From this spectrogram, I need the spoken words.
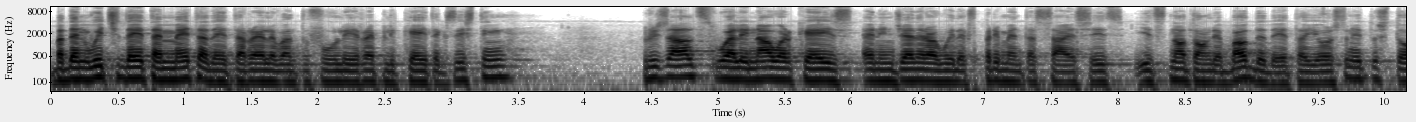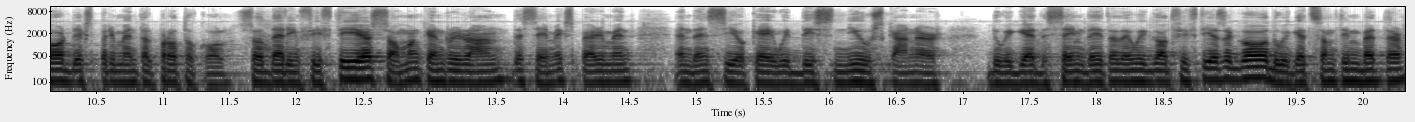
But then which data and metadata are relevant to fully replicate existing results? Well, in our case, and in general with experimental science, it's, it's not only about the data, you also need to store the experimental protocol so that in 50 years, someone can rerun the same experiment and then see, okay, with this new scanner, do we get the same data that we got 50 years ago? Do we get something better?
